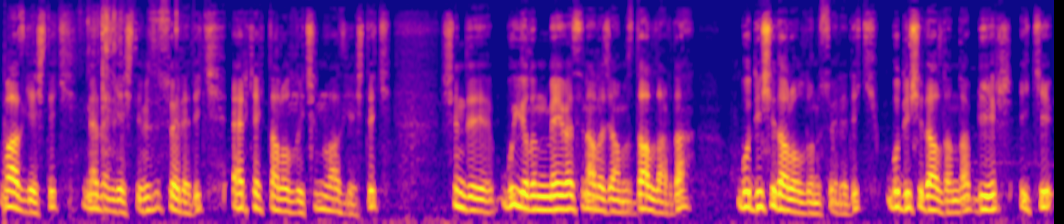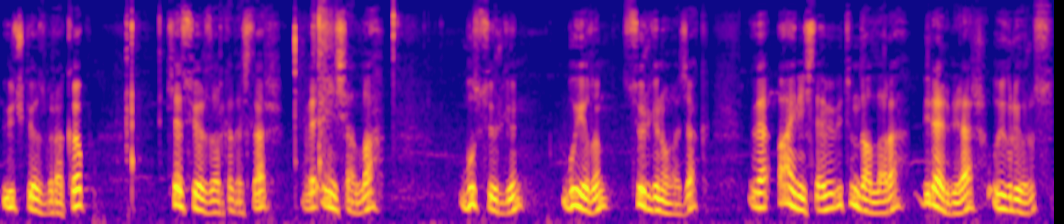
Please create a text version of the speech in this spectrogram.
vazgeçtik. Neden geçtiğimizi söyledik. Erkek dal olduğu için vazgeçtik. Şimdi bu yılın meyvesini alacağımız dallarda bu dişi dal olduğunu söyledik. Bu dişi daldan da 1, 2, 3 göz bırakıp kesiyoruz arkadaşlar. Ve inşallah bu sürgün bu yılın sürgün olacak. Ve aynı işlemi bütün dallara birer birer uyguluyoruz.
